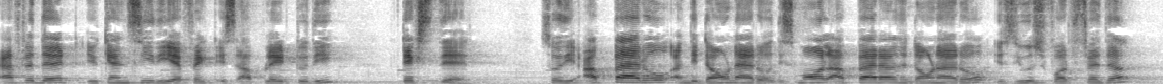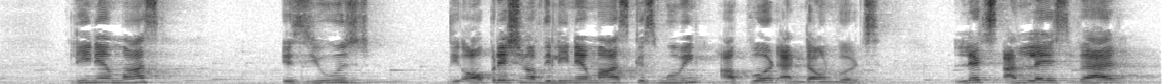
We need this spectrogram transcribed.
After that you can see the effect is applied to the text there. So the up arrow and the down arrow the small up arrow and the down arrow is used for feather. Linear mask is used the operation of the linear mask is moving upward and downwards. Let's analyze where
